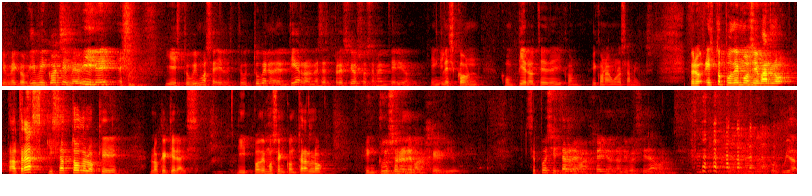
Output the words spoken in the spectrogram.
Y me cogí mi coche y me vine. Y estuvimos, estuve en el entierro, en ese precioso cementerio inglés con, con Piero Tede y con, y con algunos amigos. Pero esto podemos llevarlo atrás, quizá todo lo que, lo que queráis. Y podemos encontrarlo incluso en el Evangelio. ¿Se puede citar el Evangelio en la universidad o no? Con cuidado.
